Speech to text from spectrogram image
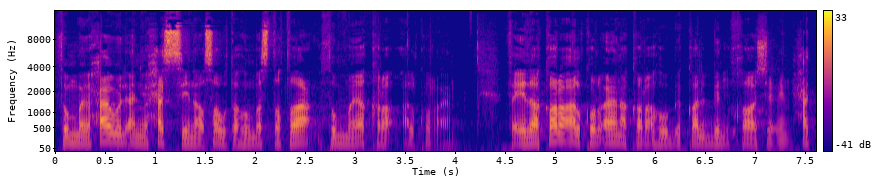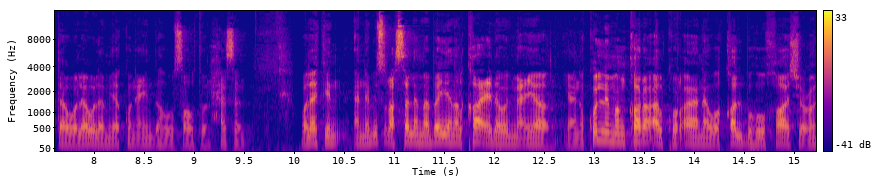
ثم يحاول أن يحسن صوته ما استطاع ثم يقرأ القرآن. فإذا قرأ القرآن قرأه بقلب خاشع حتى ولو لم يكن عنده صوت حسن. ولكن النبي صلى الله عليه وسلم بين القاعدة والمعيار. يعني كل من قرأ القرآن وقلبه خاشع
